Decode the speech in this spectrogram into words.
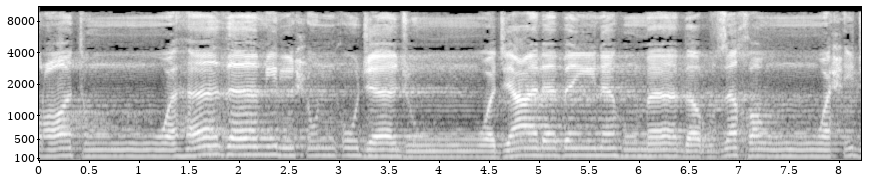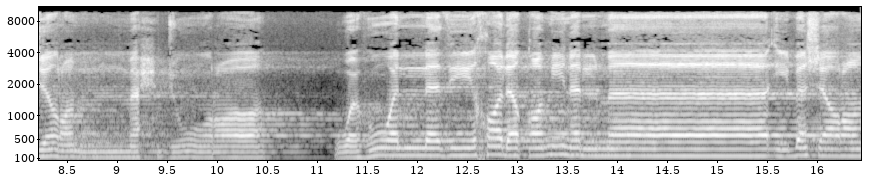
فرات وهذا ملح أجاج وجعل بينهما برزخا وحجرا محجورا وهو الذي خلق من الماء بشرا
